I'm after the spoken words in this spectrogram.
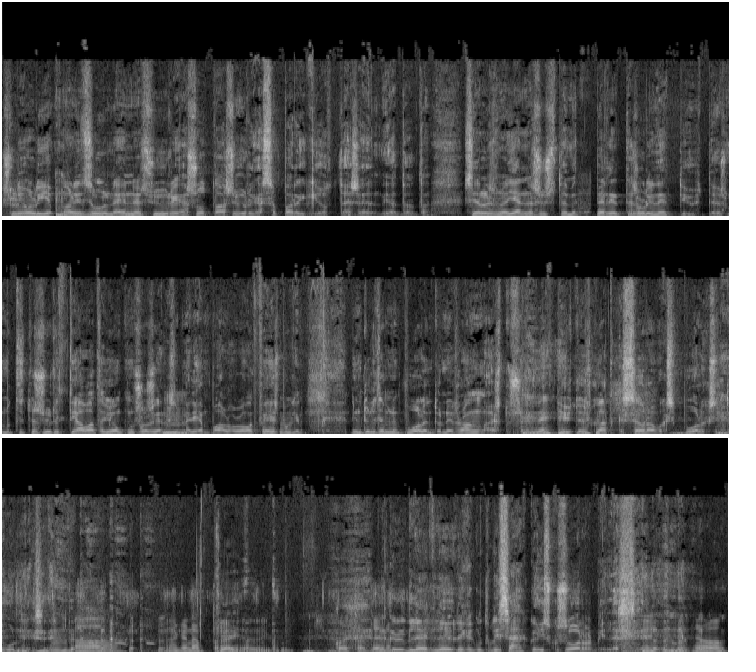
Se oli, oli, mä olin silloin ennen Syyrian sotaa Syyriassa parikin otteeseen. Ja tota, siellä oli sellainen jännä systeemi, että periaatteessa oli nettiyhteys. Mutta sitten jos yritti avata jonkun sosiaalisen mm. median palvelun, vaikka Facebookin, mm. niin tuli tämmöinen puolen tunnin rangaistus. Eli nettiyhteys katkesi seuraavaksi puoleksi tunniksi. Mm. Aa, aika näppärä. Koittaa tehdä. Ikään kuin tuli sähköisku sormille siellä. Joo.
